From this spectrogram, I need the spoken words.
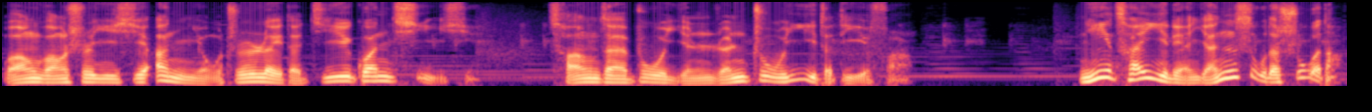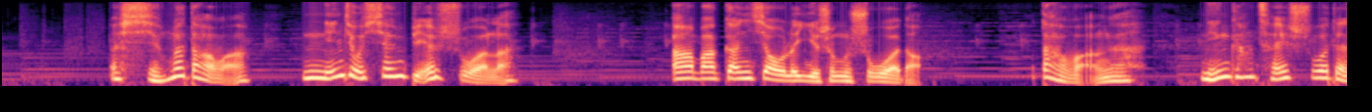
往往是一些按钮之类的机关器械，藏在不引人注意的地方。尼采一脸严肃的说道：“行了，大王，您就先别说了。”阿巴干笑了一声说道：“大王啊，您刚才说的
